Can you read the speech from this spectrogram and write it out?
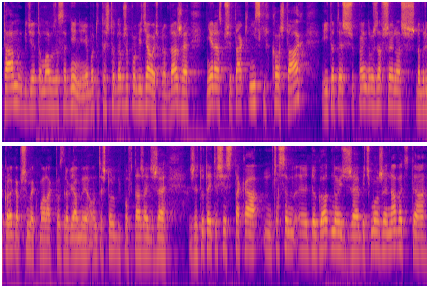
tam, gdzie to ma uzasadnienie, nie? bo to też to dobrze powiedziałeś, prawda, że nieraz przy tak niskich kosztach i to też pamiętam, że zawsze nasz dobry kolega Przymek Malak, pozdrawiamy, on też to lubi powtarzać, że, że tutaj też jest taka mm, czasem e, dogodność, że być może nawet ta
